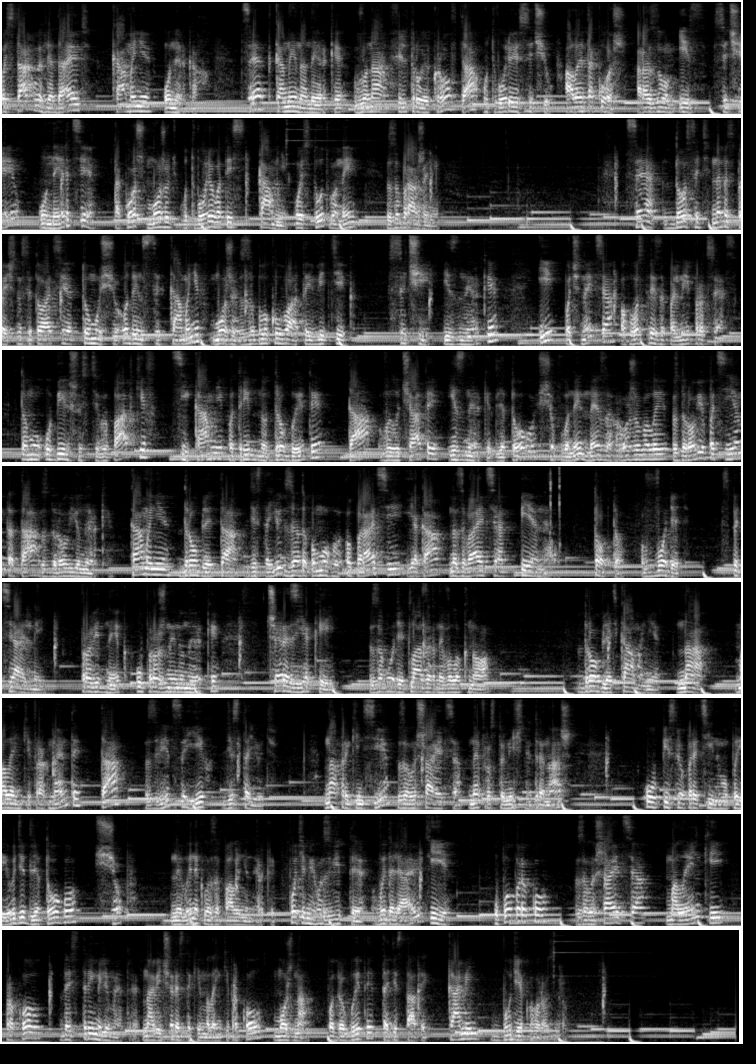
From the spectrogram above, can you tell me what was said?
Ось так виглядають камені у нирках. Це тканина нирки, вона фільтрує кров та утворює сечу. Але також разом із сечею у нирці також можуть утворюватись камні. Ось тут вони зображені. Це досить небезпечна ситуація, тому що один з цих каменів може заблокувати відтік сечі із нирки і почнеться гострий запальний процес. Тому у більшості випадків ці камні потрібно дробити та вилучати із нирки для того, щоб вони не загрожували здоров'ю пацієнта та здоров'ю нирки. Камені дроблять та дістають за допомогою операції, яка називається PNL. Тобто вводять спеціальний провідник у порожнину нирки, через який заводять лазерне волокно, дроблять камені на маленькі фрагменти та звідси їх дістають. Наприкінці залишається нефростомічний дренаж у післяопераційному періоді для того, щоб не виникло запалення нирки. Потім його звідти видаляють і у попереку залишається маленький прокол десь 3 мм. Навіть через такий маленький прокол можна подробити та дістати камінь будь-якого розміру.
